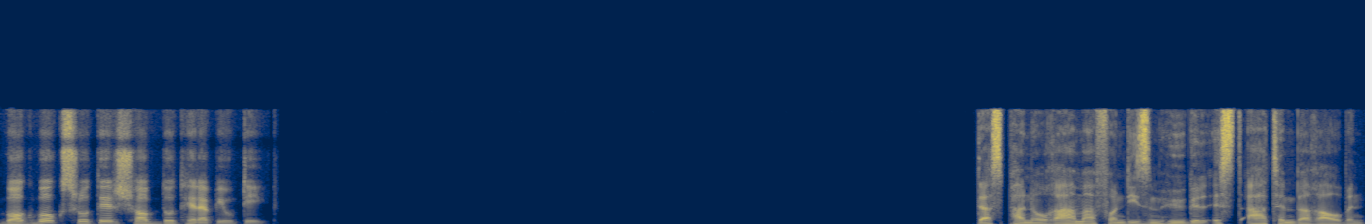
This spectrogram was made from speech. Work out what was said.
বকবক স্রোতের শব্দ therapeutic Das Panorama von diesem Hügel ist atemberaubend.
